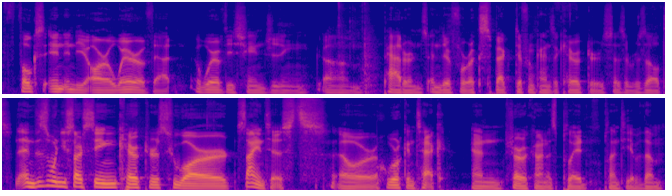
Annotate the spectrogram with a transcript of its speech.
folks in India are aware of that, aware of these changing um, patterns, and therefore expect different kinds of characters as a result. And this is when you start seeing characters who are scientists or who work in tech, and Shah Rukh Khan has played plenty of them.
